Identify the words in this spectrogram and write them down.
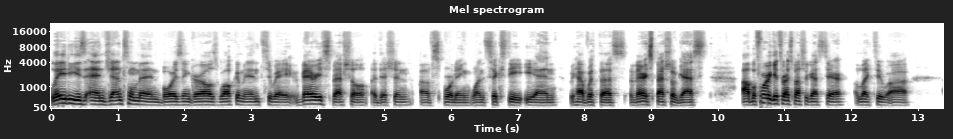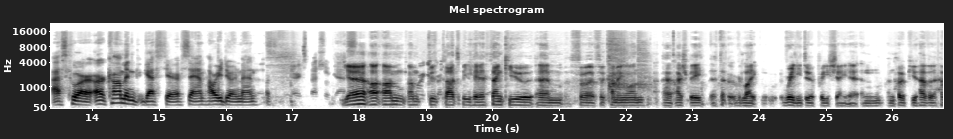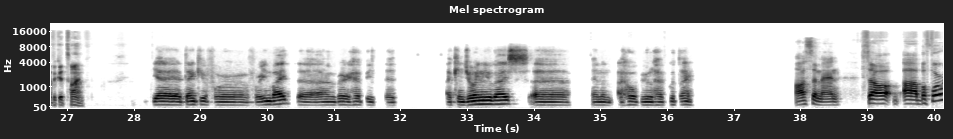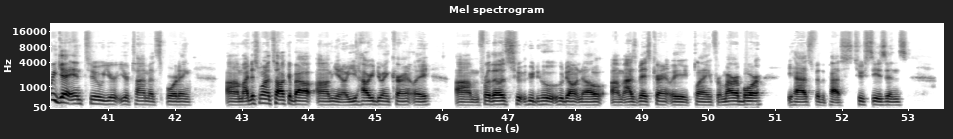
Ladies and gentlemen, boys and girls, welcome into a very special edition of Sporting 160 EN. We have with us a very special guest. Uh, before we get to our special guest here, I'd like to uh, ask who our, our common guest here, Sam. How are you doing, man? Very special guest. Yeah, I, am I'm, I'm good. Glad to be here. Thank you um, for for coming on, uh, Ažbe. Like, really do appreciate it, and and hope you have a have a good time. Yeah, yeah thank you for for invite. Uh, I'm very happy that I can join you guys, uh, and I hope you'll have good time. Awesome, man. So uh, before we get into your your time at Sporting, um, I just want to talk about um, you know you how you're doing currently. Um, for those who, who, who don't know, um, Ažbe is currently playing for Maribor. He has for the past two seasons.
